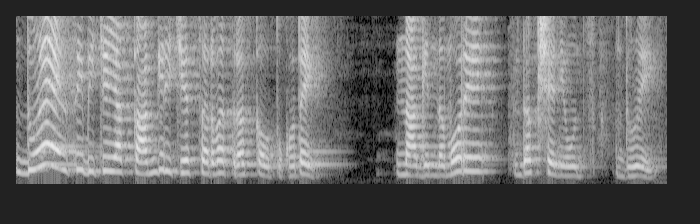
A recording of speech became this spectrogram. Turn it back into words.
धुळे एलसीबीचे या कामगिरीचे सर्वत्र कौतुक होते. नागिंद मोरे दक्ष न्यूज धुळे.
